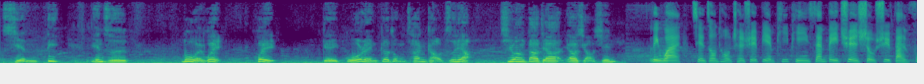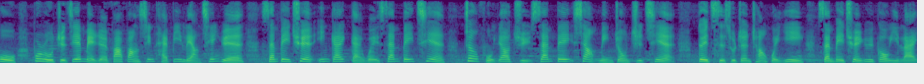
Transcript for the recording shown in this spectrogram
险地。因此，陆委会。”会给国人各种参考资料，希望大家要小心。另外，前总统陈水扁批评三倍券手续繁复，不如直接每人发放新台币两千元。三倍券应该改为三杯欠，政府要举三杯向民众致歉。对此，苏贞昌回应：三倍券预购以来，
